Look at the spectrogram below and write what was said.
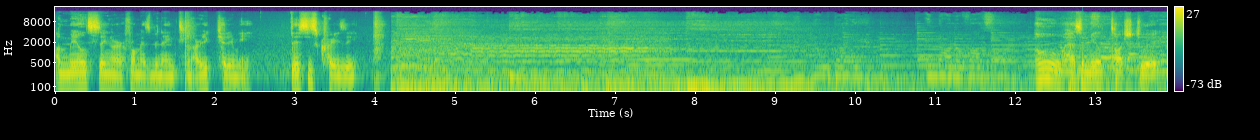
a male singer from SB19. Are you kidding me? This is crazy. Oh, has a male touch to it.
